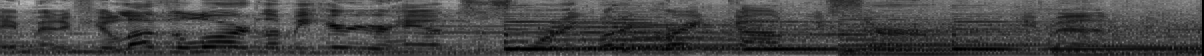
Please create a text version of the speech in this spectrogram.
Amen. If you love the Lord, let me hear your hands this morning. What a great God we serve. Amen.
